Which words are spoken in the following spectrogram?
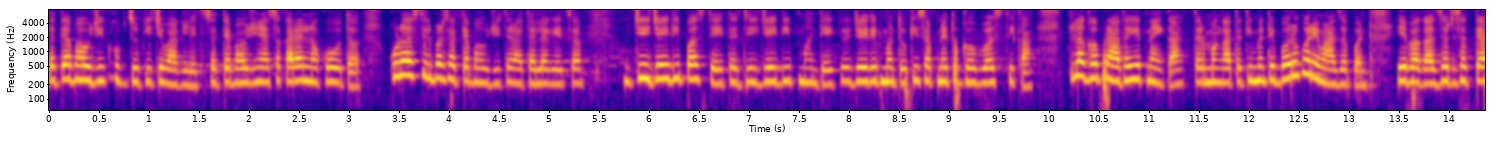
सत्या भाऊजी खूप चुकीचे वागलेत. सत्या भाऊजीने असं करायला नको होतं. कुठं असतील बरं सत्या भाऊजी तर आता लगेच जी जयदीप असते तर जी जयदीप म्हणते की जयदीप म्हणतो की सपने तू गप बसती का? तुला गप राहता येत नाही का? तर मग आता ती म्हणते बरोबर आहे माझं पण. हे बघा जर सत्या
